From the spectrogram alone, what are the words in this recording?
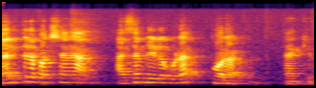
దళితుల పక్షాన అసెంబ్లీలో కూడా పోరాడుతుంది. థ్యాంక్ యూ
